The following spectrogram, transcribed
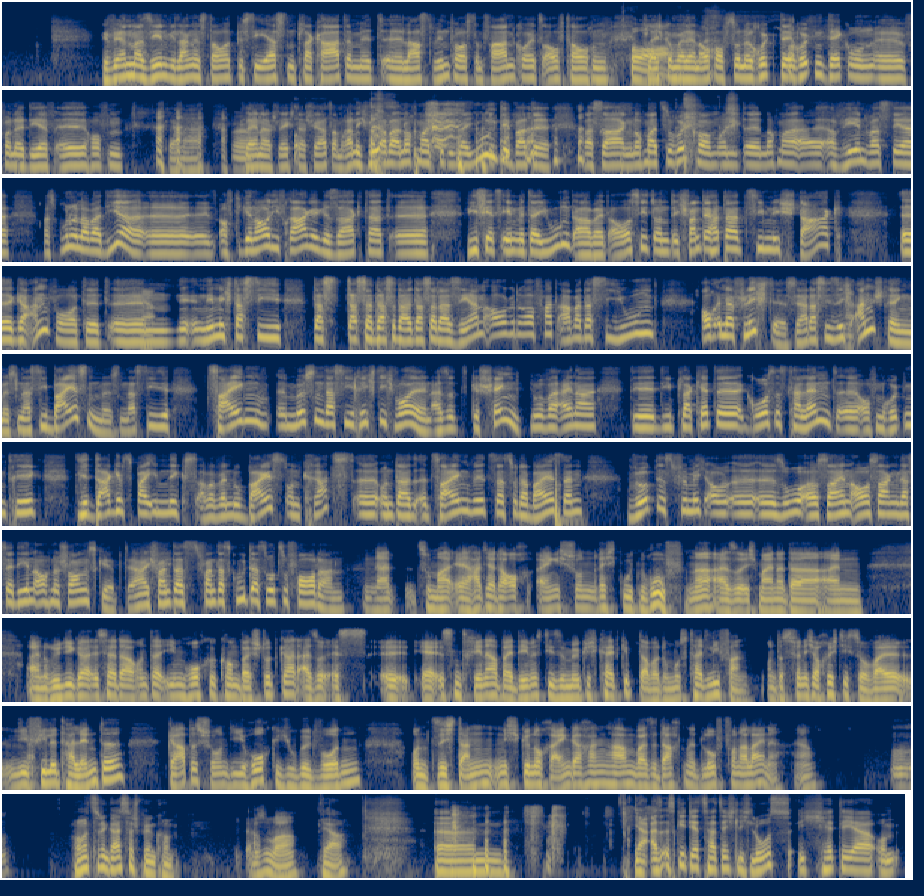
Wir werden mal sehen, wie lange es dauert, bis die ersten Plakate mit äh, Last Windhorst im Fadenkreuz auftauchen. Oh. Vielleicht können wir dann auch auf so eine Rückde Rückendeckung äh, von der DFL hoffen. Kleiner, kleiner schlechter Scherz am Rand. Ich will aber nochmal zu dieser Jugenddebatte was sagen, nochmal zurückkommen und äh, nochmal äh, erwähnen, was der, was Bruno Labbadia äh, auf die genau die Frage gesagt hat, äh, wie es jetzt eben mit der Jugendarbeit aussieht. Und ich fand, er hat da ziemlich stark äh, geantwortet, ähm, ja. Ne, nämlich dass die, dass, dass er, dass er da, dass er da sehr ein Auge drauf hat, aber dass die Jugend auch in der Pflicht ist, ja, dass sie sich ja. anstrengen müssen, dass sie beißen müssen, dass sie zeigen äh, müssen, dass sie richtig wollen. Also geschenkt, nur weil einer die, die Plakette großes Talent äh, auf dem Rücken trägt, die, da gibt es bei ihm nichts. Aber wenn du beißt und kratzt äh, und da äh, zeigen willst, dass du dabei bist, dann wirkt es für mich auch äh, äh, so aus seinen Aussagen, dass er denen auch eine Chance gibt. Ja, ich fand das, fand das gut, das so zu fordern. Na, zumal er hat ja da auch eigentlich schon einen recht guten Ruf. Ne? Also ich meine, da ein, ein Rüdiger ist ja da unter ihm hochgekommen bei Stuttgart. Also es, äh, er ist ein Trainer, bei dem es diese Möglichkeit gibt, aber du musst halt liefern. Und das finde ich auch richtig so, weil wie viele Talente gab es schon, die hochgejubelt wurden und sich dann nicht genug reingehangen haben, weil sie dachten, es läuft von alleine. Ja. Mhm. Wollen wir zu den Geisterspielen kommen? Ja. Müssen wir. Ja. Ähm, ja, also es geht jetzt tatsächlich los. Ich hätte ja, um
